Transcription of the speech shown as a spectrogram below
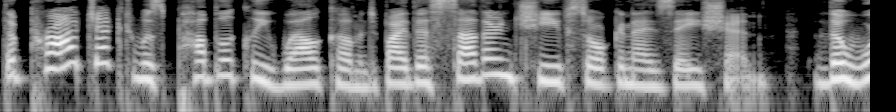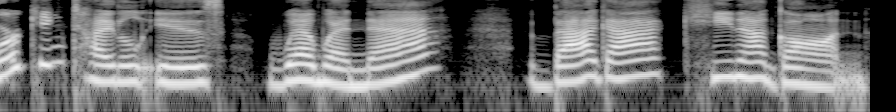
The project was publicly welcomed by the Southern Chiefs organization. The working title is Wewena Baga Kinagon,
